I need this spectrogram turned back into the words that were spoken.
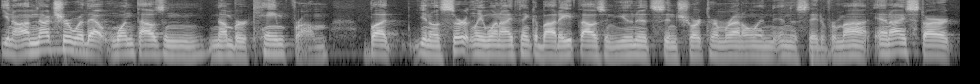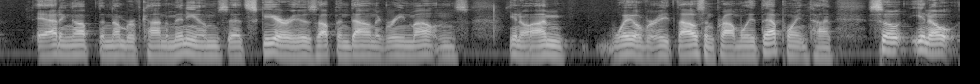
you know, I'm not sure where that 1,000 number came from, but, you know, certainly when I think about 8,000 units in short term rental in, in the state of Vermont, and I start adding up the number of condominiums at ski areas up and down the Green Mountains, you know, I'm way over 8,000 probably at that point in time. So, you know,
